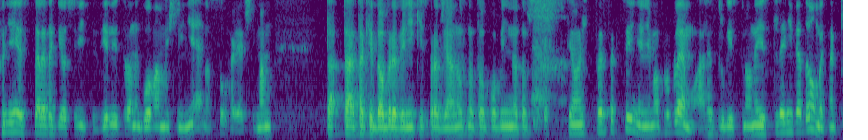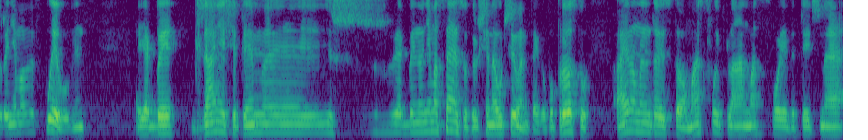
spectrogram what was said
to nie jest wcale takie oczywiste. Z jednej strony głowa myśli, nie, no słuchaj, jeśli mam ta, ta, takie dobre wyniki sprawdzianów, no to powinno to wszystko się spiąć perfekcyjnie, nie ma problemu, ale z drugiej strony jest tyle niewiadomych, na które nie mamy wpływu, więc jakby grzanie się tym e, już jakby no nie ma sensu, to już się nauczyłem tego. Po prostu Ironman to jest to, masz swój plan, masz swoje wytyczne,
